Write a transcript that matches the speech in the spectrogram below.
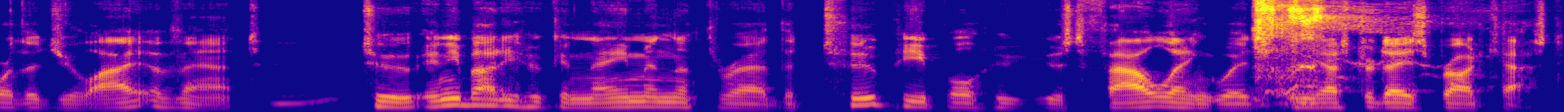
for the July event Mhm. to anybody who can name in the thread the two people who used foul language in yesterday's broadcast.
